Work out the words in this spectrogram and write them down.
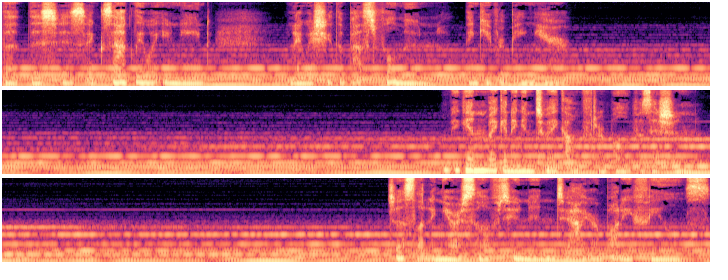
that this is exactly what you need, and I wish you the best full moon. Thank you for being here. Begin by getting into a comfortable position. Just letting yourself tune in to how your body feels.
